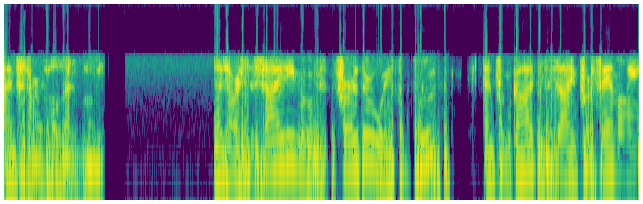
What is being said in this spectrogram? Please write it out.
I'm sorry, hold on a moment. As our society moves further away from truth and from God's design for families,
